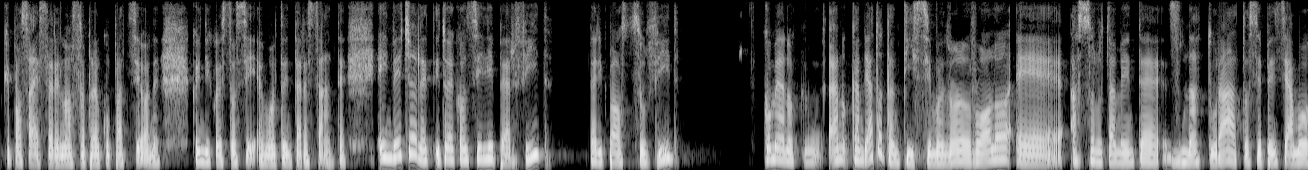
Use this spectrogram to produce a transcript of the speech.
che, possa, essere nostra preoccupazione. Quindi questo sì è molto interessante. E invece le, i tuoi consigli per feed, per i post sul feed? Come hanno, hanno, cambiato tantissimo, il loro ruolo è assolutamente snaturato se pensiamo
